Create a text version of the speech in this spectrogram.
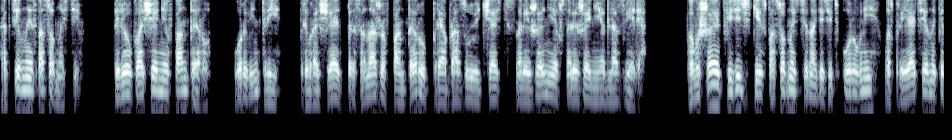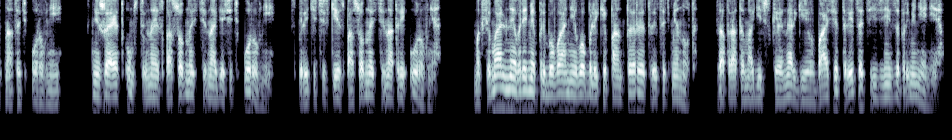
Активные способности. Перевоплощение в пантеру. Уровень 3. Превращает персонажа в пантеру, преобразуя часть снаряжения в снаряжение для зверя. Повышает физические способности на 10 уровней, восприятие на 15 уровней. Снижает умственные способности на 10 уровней, спиритические способности на 3 уровня. Максимальное время пребывания в облике пантеры 30 минут. Затрата магической энергии в базе 30 единиц за применение.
